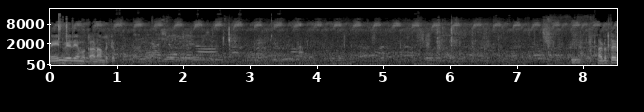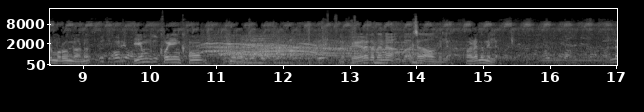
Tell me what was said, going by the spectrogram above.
മെയിൻ വേദി നമുക്ക് കാണാൻ പറ്റും. അടുത്തൊരു മുറവും കാണും. ക്വയിങ് പേരൊക്കെ തന്നെ വശതാവുന്നില്ല വഴങ്ങുന്നില്ല. അല്ല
